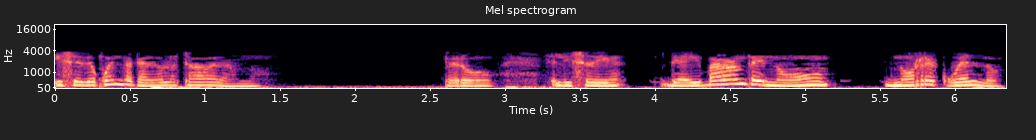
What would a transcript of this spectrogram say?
y se dio cuenta que Dios lo estaba velando. Pero él dice, de ahí para adelante no, no recuerdo.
